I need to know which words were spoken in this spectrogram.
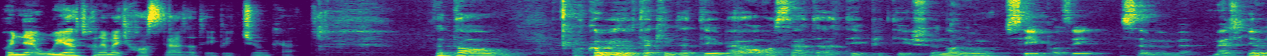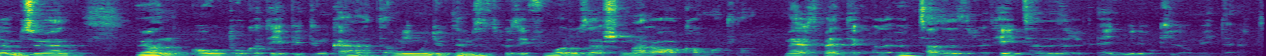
hogy ne újat, hanem egy használtat építsünk át? Tehát a, a kamionok tekintetében a használt átépítés nagyon szép az én szememben, mert jellemzően olyan autókat építünk át, ami mondjuk nemzetközi fuvarozásra már alkalmatlan, mert mentek vele 500 ezeret, 700 ezeret, 1 millió kilométert.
